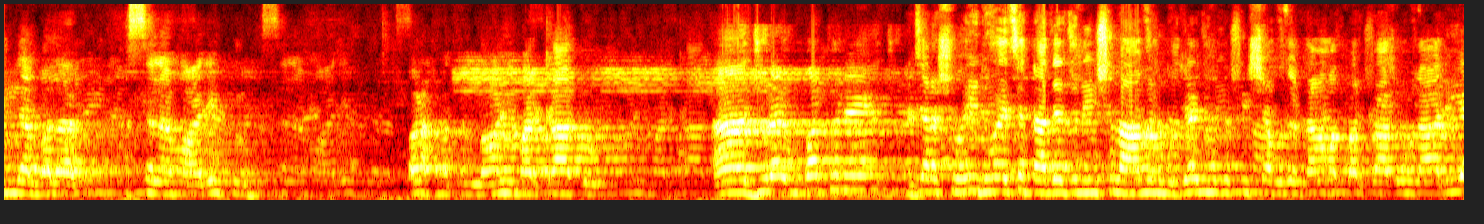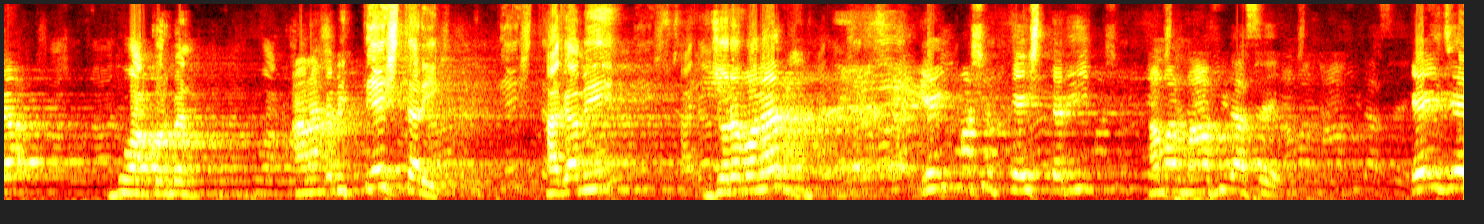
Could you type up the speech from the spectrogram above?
ইল্লাল আসসালামু আলাইকুম ওয়া রাহমাতুল্লাহি ওয়া বারাকাতুহু। জুলাই অভ্যর্থনে যারা শহীদ হয়েছে, তাদের জন্য ইনশাআল্লাহ আমিন মুজাহিদ হযরত শিশা বুজুর দামাত আলিয়া দোয়া করবেন। আর আগামী 23 তারিখ, আগামী জোরে বলেন, এই মাসের 23 তারিখ আমার মাহফিল আছে। এই যে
